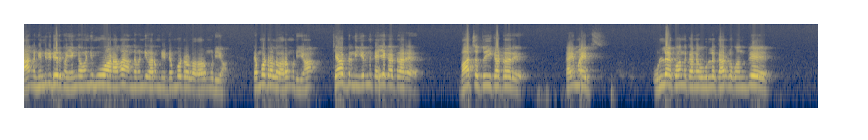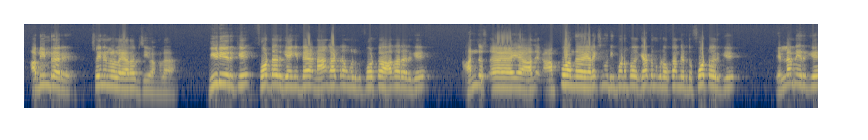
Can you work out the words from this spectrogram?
நாங்கள் நின்றுக்கிட்டே இருக்கோம். எங்கள் வண்டி மூவ் ஆனால் தான் அந்த வண்டி வர முடியும். டெம்போ டிராவலர் வர முடியும். டெம்போ வர முடியும். கேப்டன் இங்க இருந்து கையை காட்டுறாரு. வாட்சை தூக்கி காட்டுறாரு. டைம் ஆயிடுச்சு. உள்ள உட்காந்து கண்ண உள்ள காரில் உட்காந்துட்டு அப்படின்றாரு. சுயநிலையில் யாராவது செய்வாங்களா? வீடியோ இருக்கு போட்டோ இருக்கு என்கிட்ட. நான் காட்டுறேன் உங்களுக்கு போட்டோ ஆதாரம் இருக்கு. அந்த அது அப்போ அந்த எலெக்ஷன் ஓட்டி போனப்போ கேப்டன் கூட உட்காந்து எடுத்த போட்டோ இருக்கு. எல்லாமே இருக்கு.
